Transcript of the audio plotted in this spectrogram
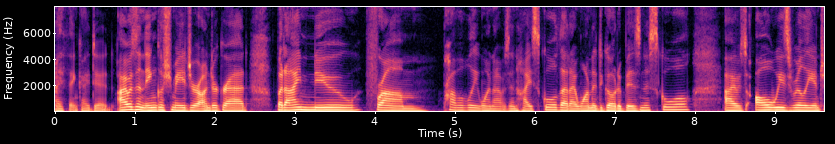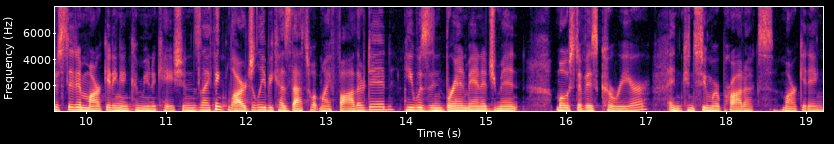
I think I did. I was an English major undergrad, but I knew from probably when I was in high school that I wanted to go to business school. I was always really interested in marketing and communications, and I think largely because that's what my father did. He was in brand management most of his career and consumer products marketing.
